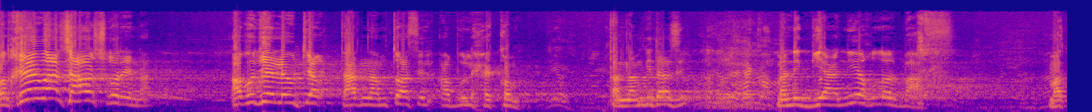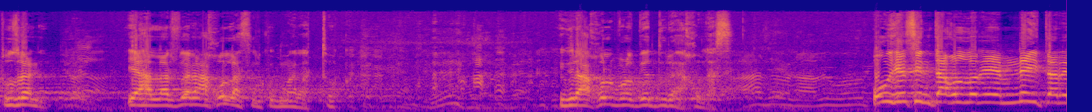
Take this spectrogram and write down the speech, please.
ওন খেও আর সাহস করে না। আবু জেলে উঠিয়া, তার নাম তো আছিল আবুল হেকম। তার নাম কিতা আছে? মানে জ্ঞানী হলর বাপ। মাতুজরানি। এ হাল্লার ফুয়ার আখল আছিল খুব মারাত্মক। এগুলো আখল বড় বেদূরে আখল আছে। ও হে চিন্তা করল রে এমনি তারে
